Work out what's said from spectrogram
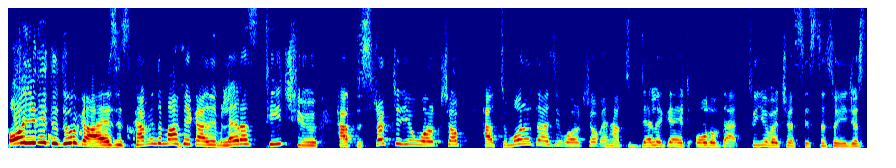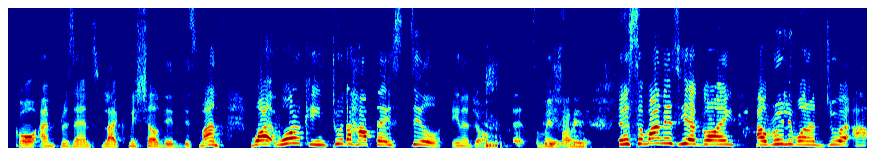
All you need to do, guys, is come into the Mafia Academy. Let us teach you how to structure your workshop, how to monetize your workshop, and how to delegate all of that to your virtual assistant. So you just go and present like Michelle did this month, while working two and a half days still in a job. That's amazing. funny. So someone is here going, I really want to do it. I-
